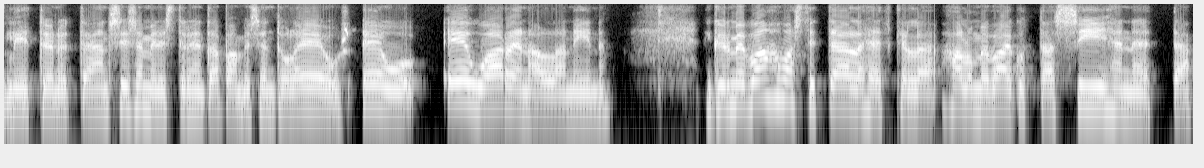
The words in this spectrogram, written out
liittyen nyt tähän sisäministeriön tapaamisen tuolla EU, EU, EU-areenalla, niin, niin kyllä me vahvasti tällä hetkellä haluamme vaikuttaa siihen, että,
